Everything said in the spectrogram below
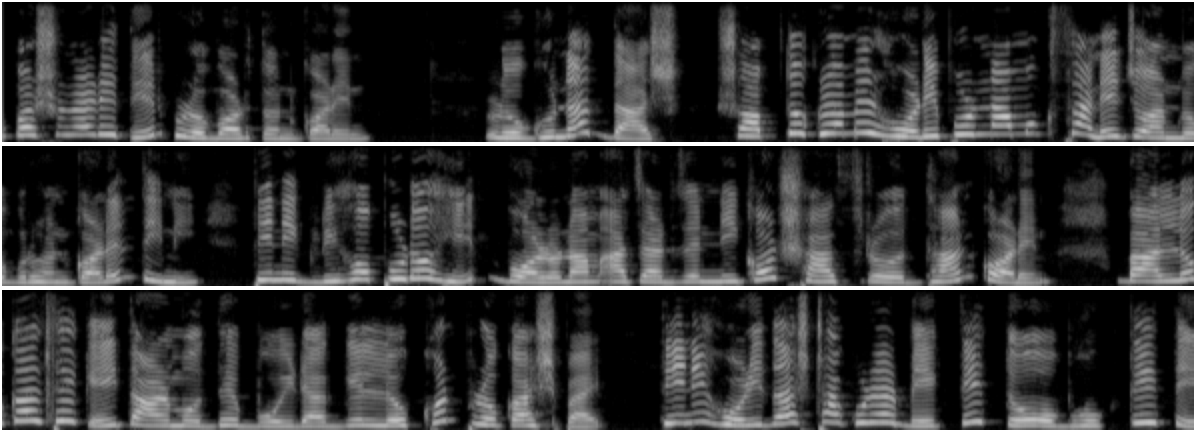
উপাসনা রীতির প্রবর্তন করেন। রঘুনাথ দাস। সপ্তগ্রামের হরিপুর নামক স্থানে জন্মগ্রহণ করেন তিনি। তিনি গৃহপুরোহিত, বলরাম আচার্যের নিকট শাস্ত্র অধ্যয়ন করেন। বাল্যকাল থেকেই তার মধ্যে বৈরাগ্যের লক্ষণ প্রকাশ পায়। তিনি হরিদাস ঠাকুরের ব্যক্তিত্ব ও ভক্তিতে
